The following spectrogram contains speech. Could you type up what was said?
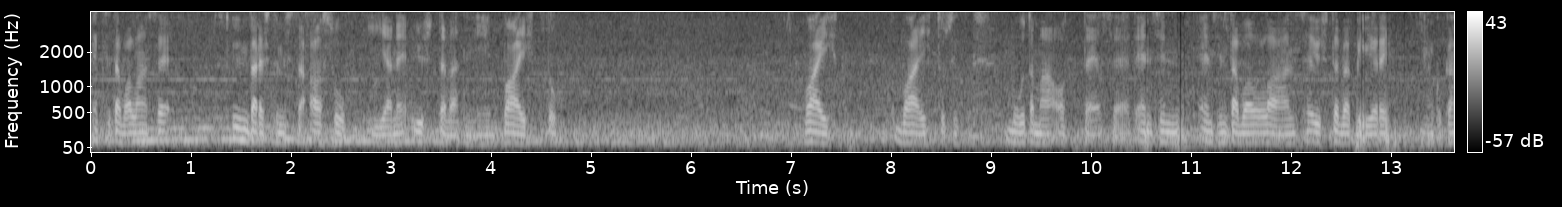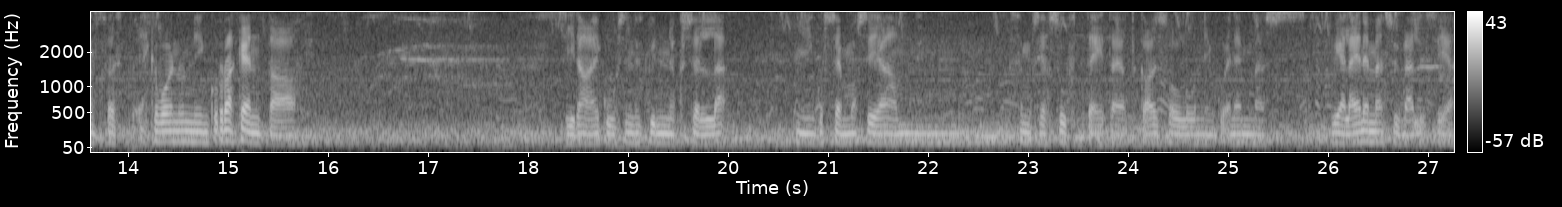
että se tavallaan se ympäristö, missä asu ja ne ystävät niin vaihtu, vaihtu, vaihtu sit muutamaan otteeseen. Et ensin, ensin tavallaan se ystäväpiiri, jonka kanssa ehkä voinut niinku rakentaa siinä aikuisen kynnyksellä niinku semmosia semmoisia suhteita, jotka olisi ollut niin kuin enemmän, vielä enemmän syvällisiä,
